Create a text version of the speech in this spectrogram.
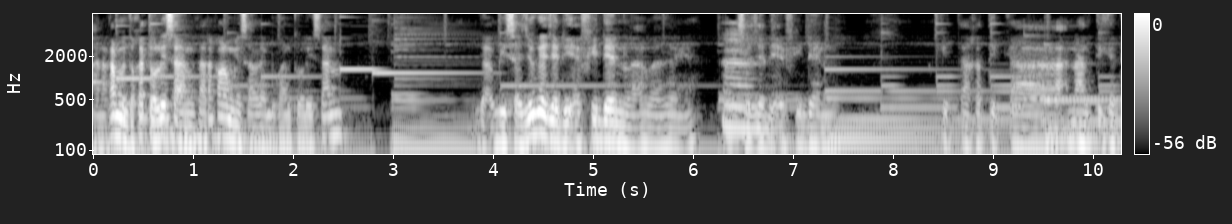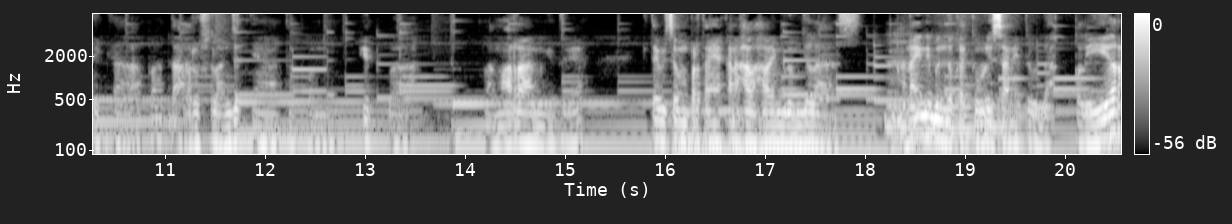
Karena kan bentuknya tulisan, karena kalau misalnya bukan tulisan nggak bisa juga jadi eviden lah bahasanya, nggak bisa Hmm. jadi eviden kita ketika nanti ketika apa taaruf selanjutnya ataupun hitbah lamaran gitu ya kita bisa mempertanyakan hal-hal yang belum jelas karena ini bentuknya tulisan itu udah clear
